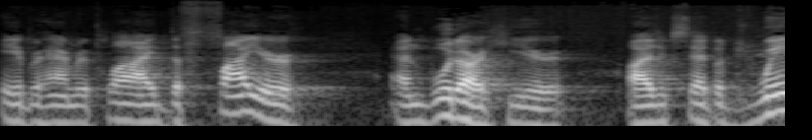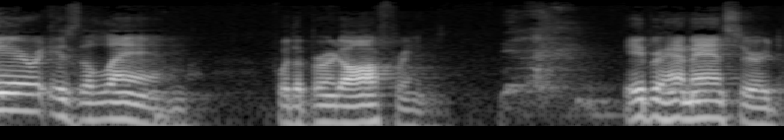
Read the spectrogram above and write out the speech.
Abraham replied, the fire and wood are here. Isaac said, But where is the lamb for the burnt offering? Abraham answered,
